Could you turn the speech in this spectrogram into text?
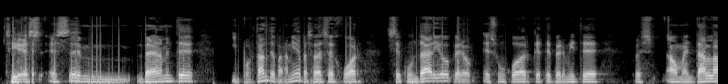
Sí, es, es eh, realmente importante para mí, a pesar de ser jugador secundario, pero es un jugador que te permite pues aumentar la,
